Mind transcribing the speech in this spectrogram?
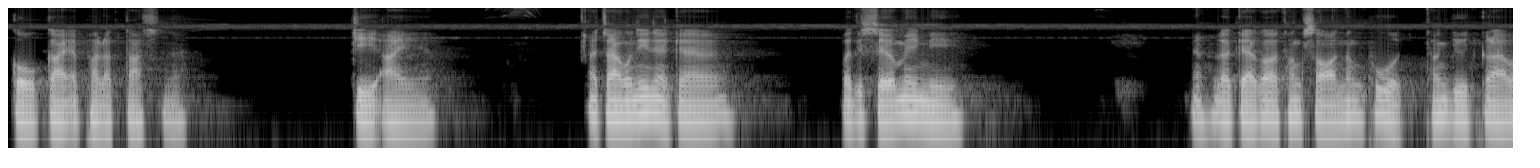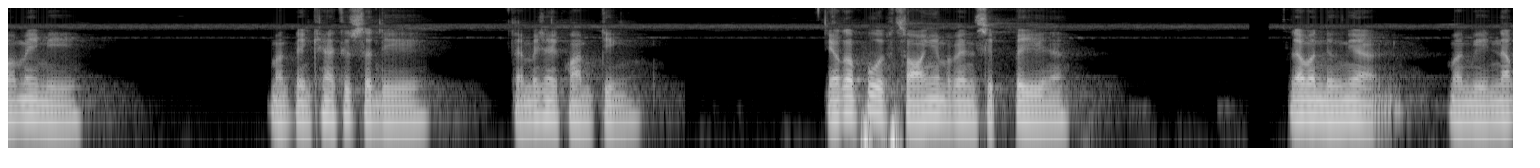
โกไกแอพาราตัสนะ GI นะอาจารย์คนนี้เนี่ยแกปฏิเสธไม่มี นะแล้วแกก็ทั้งสอนทั้งพูด ทั้งยืนกลาวว่าไม่มี มันเป็นแค่ทฤษฎี แต่ไม่ใช่ความจริง เดี๋ยวก็พูดสอนอย่างมาเป็นสิบปีนะ แล้ววันหนึ่งเนี่ยมันมีนัก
